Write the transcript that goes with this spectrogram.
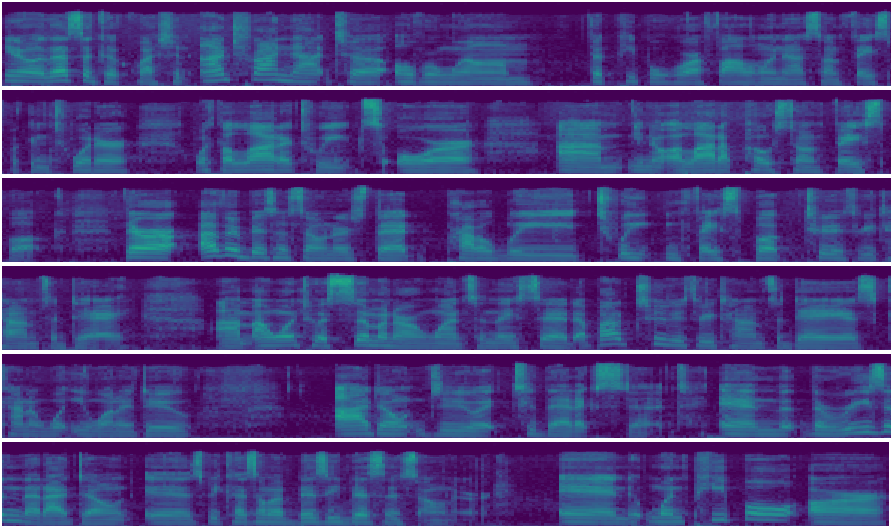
You know, that's a good question. I try not to overwhelm the people who are following us on Facebook and Twitter with a lot of tweets or um, you know, a lot of posts on Facebook. There are other business owners that probably tweet and Facebook two to three times a day. Um, I went to a seminar once and they said about two to three times a day is kind of what you want to do. I don't do it to that extent. And the, the reason that I don't is because I'm a busy business owner and when people are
